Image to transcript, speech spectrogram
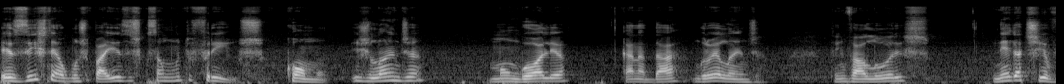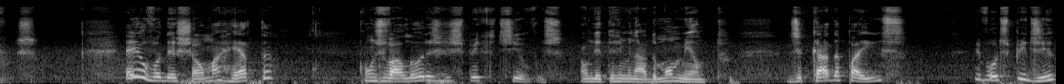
Existem alguns países que são muito frios, como Islândia, Mongólia, Canadá, Groenlândia. Tem valores negativos. E aí eu vou deixar uma reta com os valores respectivos a um determinado momento de cada país e vou te pedir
